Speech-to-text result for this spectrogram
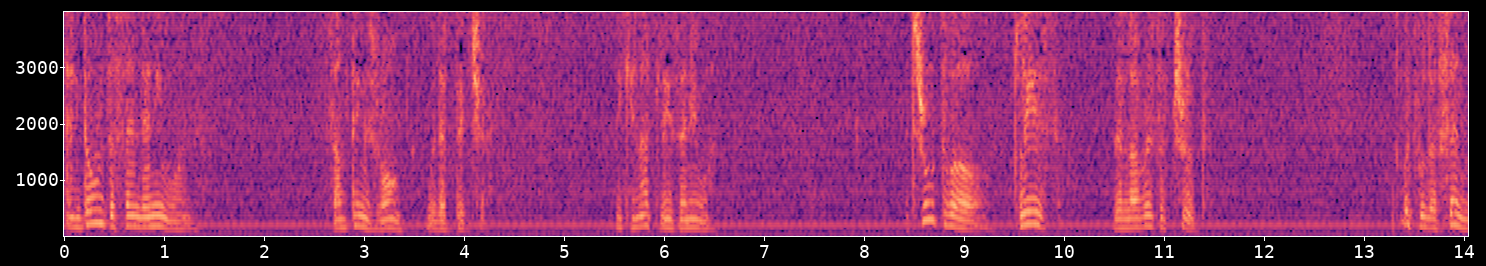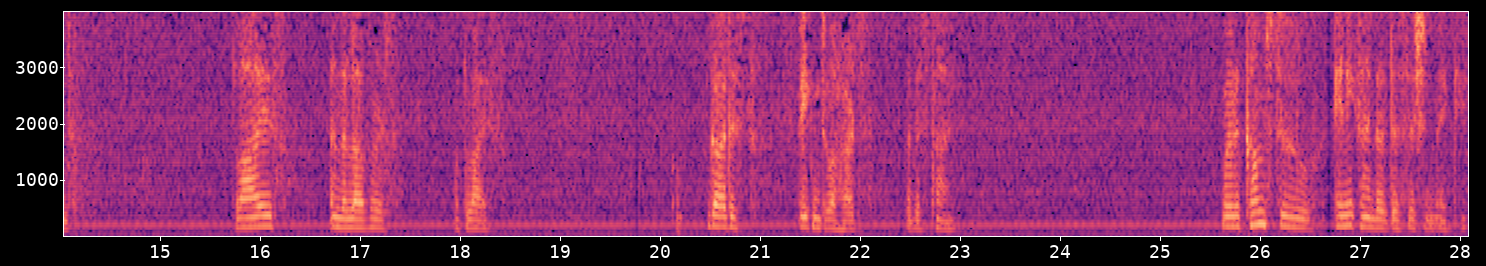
and don't offend anyone, something is wrong with that picture. We cannot please anyone. Truth will please the lovers of truth, but will offend lies and the lovers of lies. God is speaking to our hearts at this time. When it comes to any kind of decision making,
